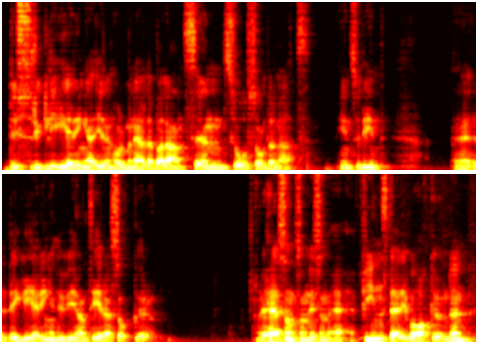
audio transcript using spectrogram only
dysregleringar i den hormonella balansen såsom bland annat insulinregleringen, eh, hur vi hanterar socker. Och det här är sånt som liksom eh, finns där i bakgrunden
